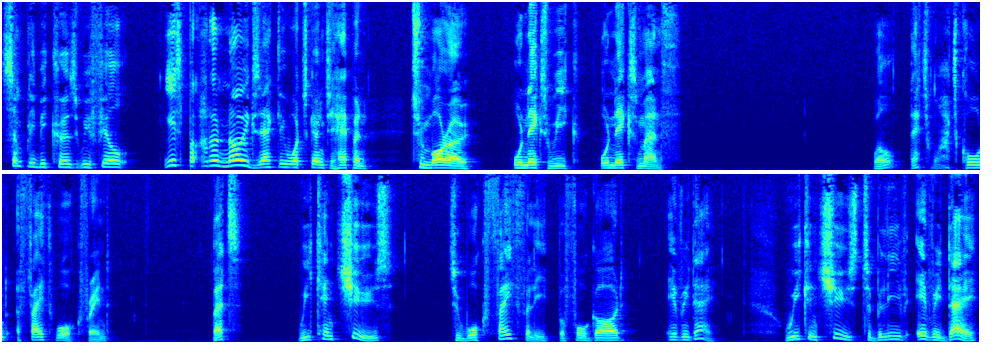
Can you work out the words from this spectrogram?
simply because we feel, yes, but I don't know exactly what's going to happen tomorrow or next week or next month. Well, that's why it's called a faith walk, friend. But we can choose to walk faithfully before God every day. We can choose to believe every day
